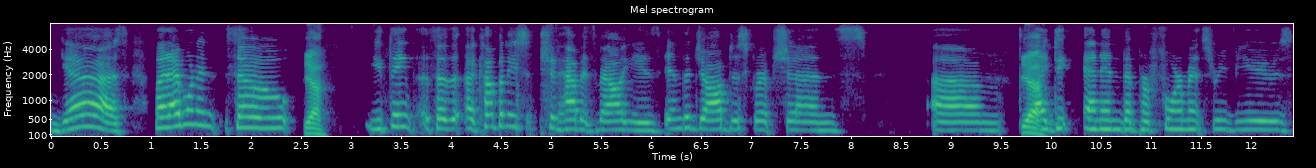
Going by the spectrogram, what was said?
Yes. But I want to, so, yeah. You think so? A company should have its values in the job descriptions, um, yeah, I do, and in the performance reviews.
